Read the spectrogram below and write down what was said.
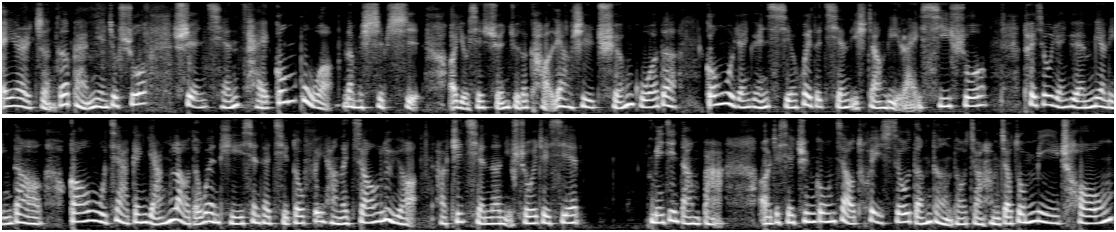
A 二整个版面就说选前才公布哦，那么是不是呃有些选举的考量？是全国的公务人员协会的前理事长李来希说，退休人员面临到高物价跟养老的问题，现在其实都非常的焦虑哦。好，之前呢你说这些。民进党把呃这些军公教退休等等都叫他们叫做米虫。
